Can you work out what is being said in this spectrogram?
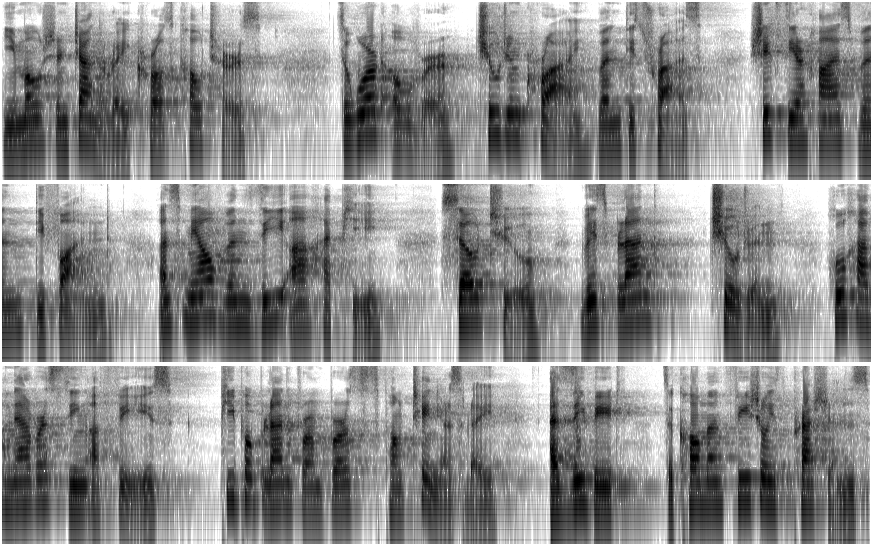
emotion generally cross cultures. The world over, children cry when distressed, shake their heads when defined, and smile when they are happy. So too, with blind children who have never seen a face, people blind from birth spontaneously exhibit the common facial expressions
